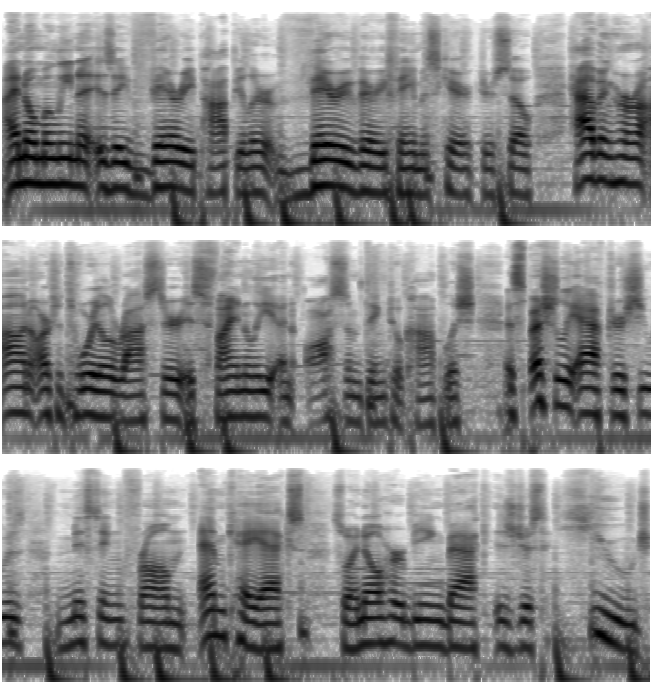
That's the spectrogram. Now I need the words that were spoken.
I know Mileena is a very popular, very, very famous character, so having her on our tutorial roster is finally an awesome thing to accomplish, especially after she was missing from MKX, so I know her being back is just huge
